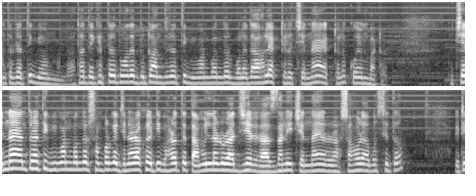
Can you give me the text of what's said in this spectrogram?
আন্তর্জাতিক বিমানবন্দর, অর্থাৎ এক্ষেত্রে তোমাদের দুটো আন্তর্জাতিক বিমানবন্দর বলে দেওয়া হলো একটি হলো চেন্নাই আর একটা হলো কোয়েম্বাটোর। চেন্নাই আন্তর্জাতিক বিমানবন্দর সম্পর্কে জেনে রাখো, এটি ভারতের তামিলনাড়ু রাজ্যের রাজধানী চেন্নাই শহরে অবস্থিত। এটি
